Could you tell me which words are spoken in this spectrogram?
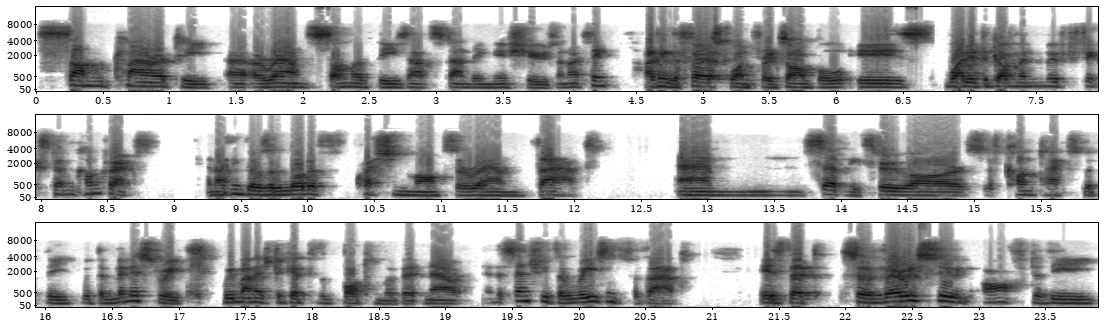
some clarity uh, around some of these outstanding issues. And I think I think the first one, for example, is why did the government move to fixed term contracts? And I think there was a lot of question marks around that. And certainly through our sort of contacts with the with the ministry, we managed to get to the bottom of it. Now, and essentially the reason for that is that sort of very soon after the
